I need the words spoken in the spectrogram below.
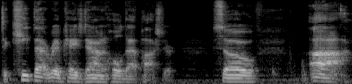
to keep that rib cage down and hold that posture. So, ah. Uh,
